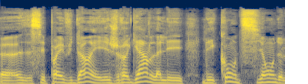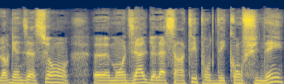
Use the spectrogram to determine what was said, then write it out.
euh, c'est pas évident. Et je regarde là, les les conditions de l'organisation euh, mondiale de la santé pour déconfiner.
